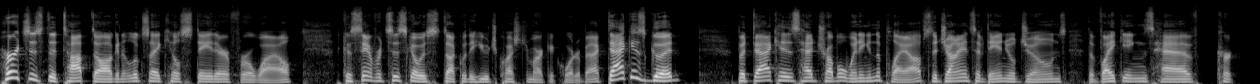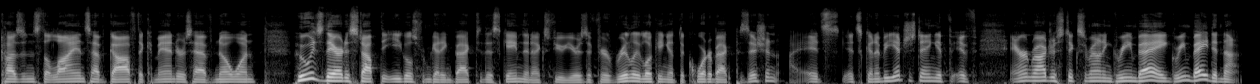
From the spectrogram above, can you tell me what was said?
Hurts is the top dog, and it looks like he'll stay there for a while because San Francisco is stuck with a huge question mark at quarterback. Dak is good. But Dak has had trouble winning in the playoffs. The Giants have Daniel Jones. The Vikings have Kirk Cousins. The Lions have Goff. The Commanders have no one. Who is there to stop the Eagles from getting back to this game the next few years? If you're really looking at the quarterback position, it's it's going to be interesting. If if Aaron Rodgers sticks around in Green Bay, Green Bay did not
